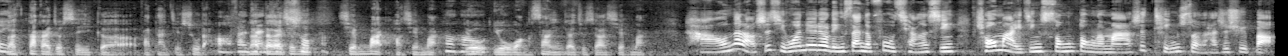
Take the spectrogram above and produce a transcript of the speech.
嗯、那大概就是一个反弹结束了。哦，反弹结束。那大概就是先卖，好，先卖。有有往上，应该就是要先卖。好，那老师，请问六六零三的富强新筹码已经松动了吗？是停损还是续报？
